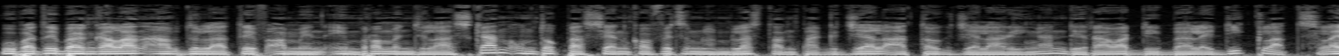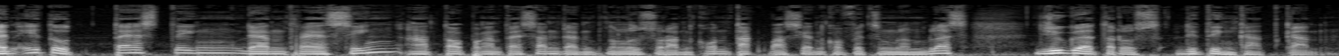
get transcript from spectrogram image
Bupati Bangkalan Abdul Latif Amin Imron menjelaskan untuk pasien COVID-19 tanpa gejala atau gejala ringan dirawat di Balai Diklat. Selain itu, testing dan tracing atau pengetesan dan penelusuran kontak pasien COVID-19 juga terus ditingkatkan.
